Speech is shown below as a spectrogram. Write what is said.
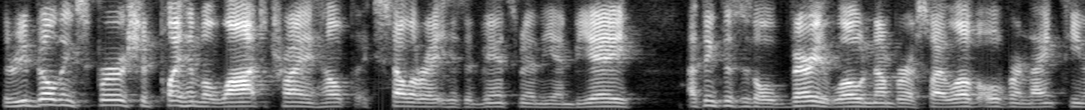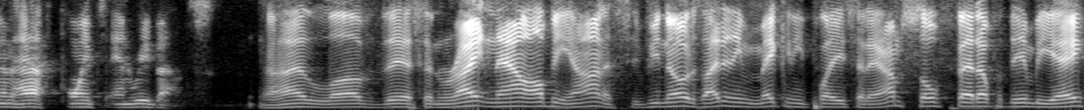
The rebuilding Spurs should play him a lot to try and help accelerate his advancement in the NBA. I think this is a very low number, so I love over 19 and a half points and rebounds. I love this. And right now, I'll be honest. If you notice, I didn't even make any plays today. I'm so fed up with the NBA.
